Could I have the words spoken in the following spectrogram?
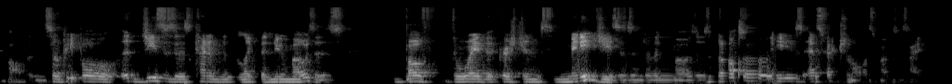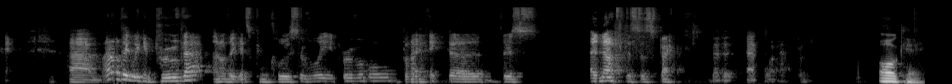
involved. And so people, Jesus is kind of like the new Moses, both the way that Christians made Jesus into the new Moses, but also he's as fictional as Moses. I think. Um, I don't think we can prove that. I don't think it's conclusively provable, but I think the, there's enough to suspect that it, that's what happened. okay,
